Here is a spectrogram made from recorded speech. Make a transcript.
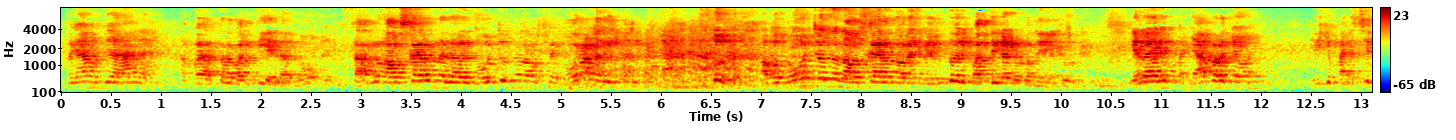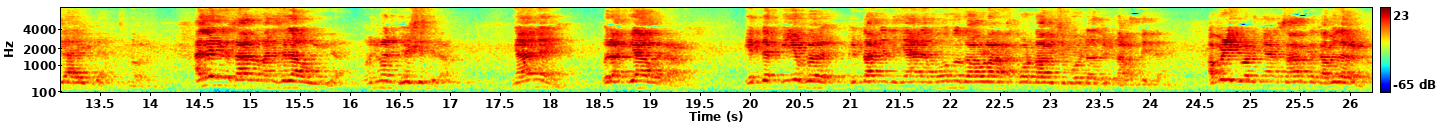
അപ്പൊ ഞാൻ പറഞ്ഞു ആരാ? അപ്പൊ അത്ര ഭക്തിയല്ല സാറിന് നമസ്കാരം എന്നല്ലാതെ നൂറ്റൊന്ന് നമസ്കാരം. നൂറാണ്. അപ്പൊ നൂറ്റൊന്ന് നമസ്കാരം എന്ന് പറഞ്ഞാൽ എന്തോ ഒരു പദ്ധതി കണ്ടുണ്ടെന്ന് എനിക്ക് തോന്നി. ഏതായാലും ഞാൻ പറഞ്ഞു എനിക്ക് മനസ്സിലായില്ല എന്ന് അല്ലെങ്കിൽ സാറിന് മനസ്സിലാവില്ല മുഴുവൻ ദേഷ്യത്തിലാണ്. ഞാൻ ഒരു അധ്യാപകനാണ്. എന്റെ പി എഫ് കിട്ടാഞ്ഞിട്ട് ഞാൻ മൂന്ന് തവണ അക്കൗണ്ട് ആവശ്യം പോയിട്ട് അത് നടന്നില്ല. അപ്പോഴേക്കും ഞാൻ സാറിന്റെ കവിത കണ്ടു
